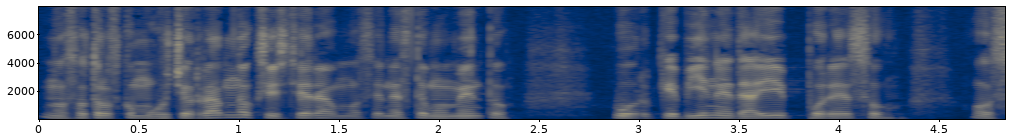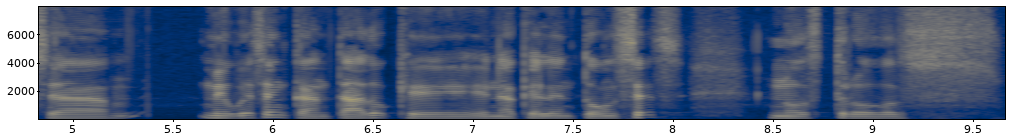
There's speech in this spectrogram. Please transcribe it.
nosotros como Rap no existiéramos en este momento porque viene de ahí por eso. O sea, me hubiese encantado que en aquel entonces nuestros,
